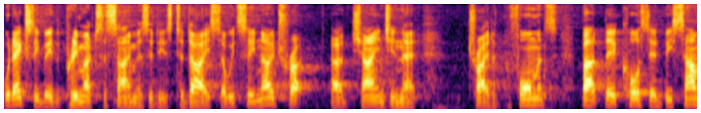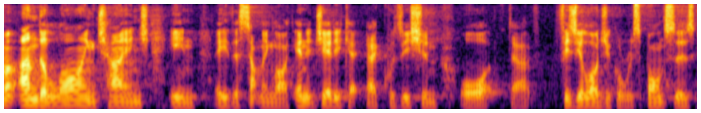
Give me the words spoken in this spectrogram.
would actually be pretty much the same as it is today. So we'd see no uh, change in that trait of performance, but there, of course there'd be some underlying change in either something like energetic acquisition or uh, physiological responses,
